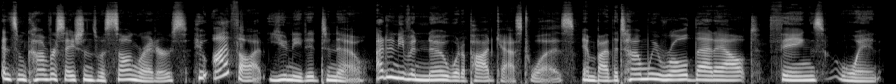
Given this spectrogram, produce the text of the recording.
and some conversations with songwriters who I thought you needed to know. I didn't even know what a podcast was. And by the time we rolled that out, things went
